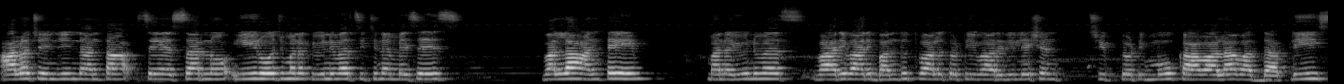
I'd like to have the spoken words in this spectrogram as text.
ఆలోచించిందంతా సేఎస్ఆర్ను ఈరోజు మనకు యూనివర్స్ ఇచ్చిన మెసేజ్ వల్ల అంటే మన యూనివర్స్ వారి వారి బంధుత్వాలతోటి వారి రిలేషన్షిప్ తోటి మూవ్ కావాలా వద్దా? ప్లీజ్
